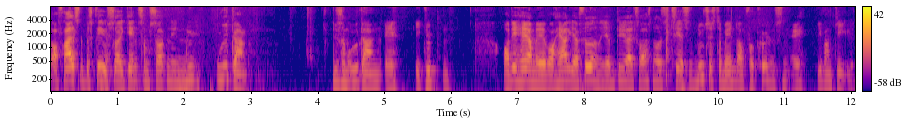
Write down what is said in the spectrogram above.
og frelsen beskrives så igen som sådan en ny udgang, ligesom udgangen af Ægypten. Og det her med, hvor herlige er fødderne, jamen det er altså også noget, der til det nye testament om forkyndelsen af evangeliet.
